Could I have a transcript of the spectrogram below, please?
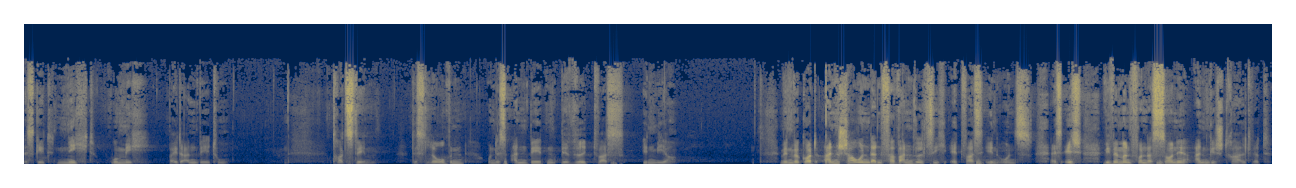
Es geht nicht um mich bei der Anbetung. Trotzdem, das Loben und das Anbeten bewirkt was in mir. Wenn wir Gott anschauen, dann verwandelt sich etwas in uns. Es ist, wie wenn man von der Sonne angestrahlt wird.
